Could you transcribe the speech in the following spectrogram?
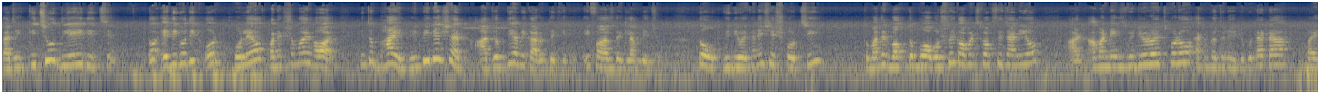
কাজে কিছু দিয়েই দিচ্ছে। তো এদিক ওদিক ওর হলেও অনেক সময় হয়, কিন্তু ভাই রিপিটেশন আজ অব্দি আমি কারোর দেখিনি। এই ফার্স্ট দেখলাম কিছু তো ভিডিও এখানেই শেষ করছি। তোমাদের বক্তব্য অবশ্যই কমেন্টস বক্সে জানিও। আর আমার নেক্সট ভিডিও রয়েছে করো এখনকার জন্য এইটুকু, টাটা। বাই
